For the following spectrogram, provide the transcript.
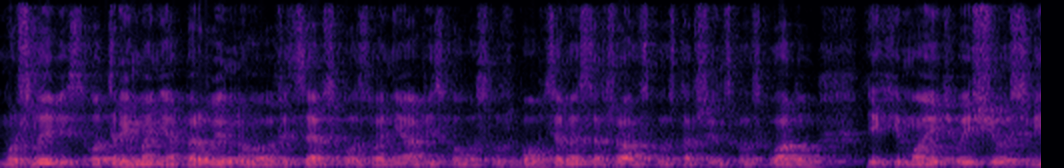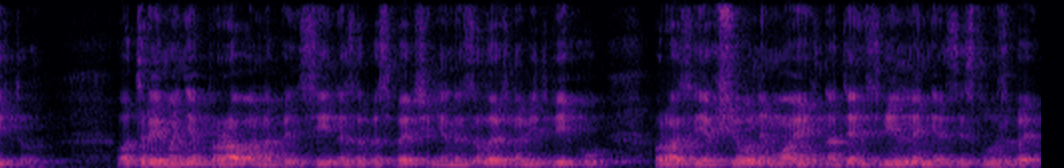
Можливість отримання первинного офіцерського звання військовослужбовцями сержантського старшинського складу, які мають вищу освіту отримання права на пенсійне забезпечення незалежно від віку, в разі якщо вони мають на день звільнення зі служби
